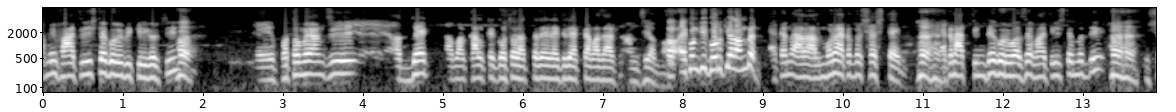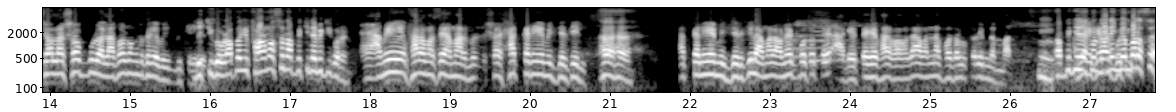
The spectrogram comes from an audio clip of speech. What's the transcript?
আমি পঁয়ত্রিশটা গরু বিক্রি করছি। হ্যাঁ। প্রথমে আনছি অর্ধেক আবার কালকে গত রাত্রে রাত্রে একটা বাজার আনছি আহ, এখন কি গরু কি আর আনবেন? এখন আর আনব না এখন তো শেষ টাইম হ্যাঁ হ্যাঁ। এখন আর তিনটে গরু আছে পঁয়ত্রিশটার মধ্যে হ্যাঁ ইনশাল্লাহ সবগুলো লাফার বন্ধ করে বিক্রি বিক্রি করবেন। আপনার কি ফার্ম আছে না আপনি কিনে বিক্রি করেন? আমি ফার্ম আছে আমার সাতকানিয়া মির্জের কিল। হ্যাঁ হ্যাঁ। মির্জের কিল আমার অনেক বছর আগে থেকে ফার্ম আছে আমার নাম ফজল করিম মেম্বার আপনি কি আমি এখন রানিং মেম্বার আছে?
